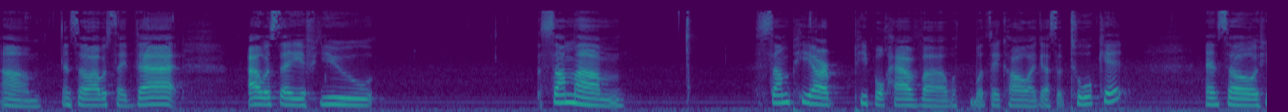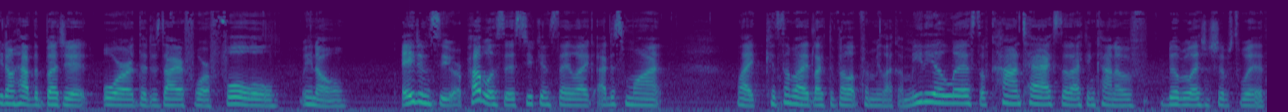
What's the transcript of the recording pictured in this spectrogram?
Um, and so I would say that. I would say if you some um, some PR people have uh, what- what they call, I guess, a toolkit. And so if you don't have the budget or the desire for a full, you know, agency or publicist, you can say like, I just want like can somebody like develop for me like a media list of contacts that I can kind of build relationships with?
